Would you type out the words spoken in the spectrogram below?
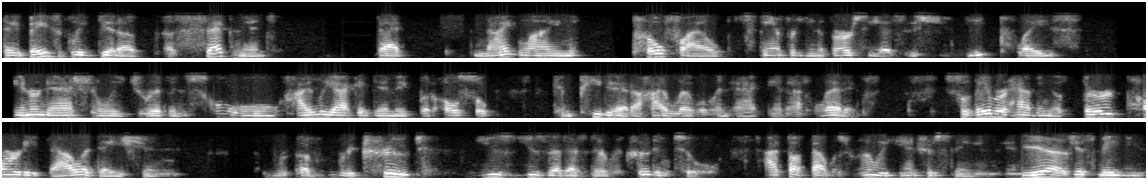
they basically did a, a segment that Nightline profiled Stanford University as this unique place, internationally driven school, highly academic, but also competed at a high level in, in athletics. So they were having a third party validation of recruit, use, use that as their recruiting tool. I thought that was really interesting and, and yes. it just made me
